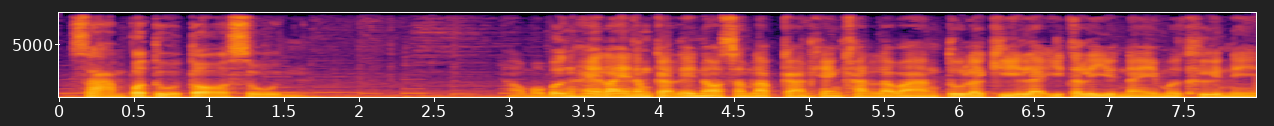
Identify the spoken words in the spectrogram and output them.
3 ประตูต่อศูนย์เฮามาเบิ่งไฮไลท์น้ำกันเลยเนาะสำหรับการแข่งขันระหว่างตุรกีและอิตาลีอยู่ในเมื่อคืนนี้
